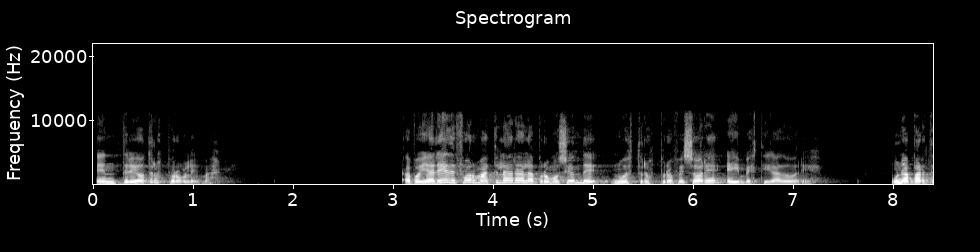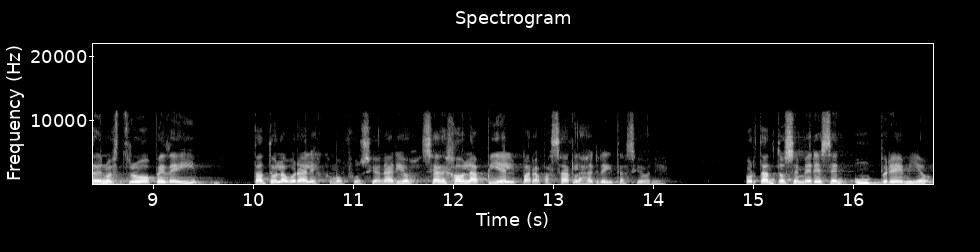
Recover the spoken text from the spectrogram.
entre otros problemas. Apoyaré de forma clara la promoción de nuestros profesores e investigadores. Una parte de nuestro PDI, tanto laborales como funcionarios, se ha dejado la piel para pasar las acreditaciones. Por tanto, se merecen un premio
